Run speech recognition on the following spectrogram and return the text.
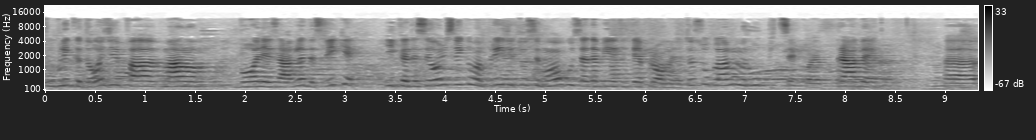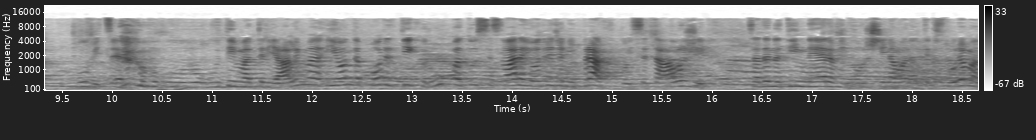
publika dođe pa malo bolje zagleda slike i kada se ovim slikama priđe, tu se mogu sada vidjeti te promene. To su uglavnom rupice koje prave uh, bubice u, u tim materijalima i onda pored tih rupa tu se stvara i određeni prah koji se taloži sada na tim neravnim površinama, na teksturama,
